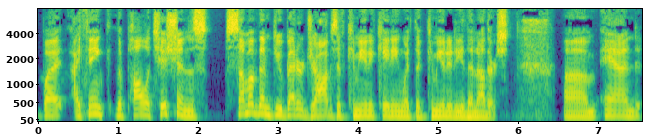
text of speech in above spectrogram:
but i think the politicians some of them do better jobs of communicating with the community than others um, and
